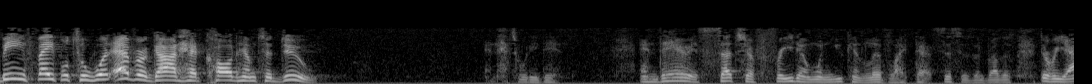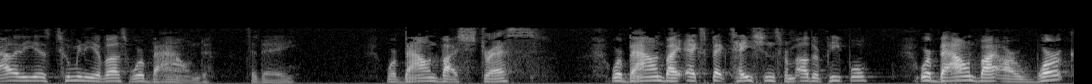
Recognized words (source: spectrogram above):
being faithful to whatever God had called him to do. And that's what he did. And there is such a freedom when you can live like that, sisters and brothers. The reality is, too many of us, we're bound today. We're bound by stress. We're bound by expectations from other people. We're bound by our work.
